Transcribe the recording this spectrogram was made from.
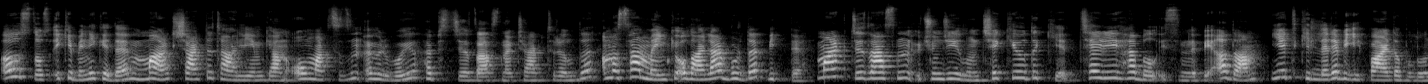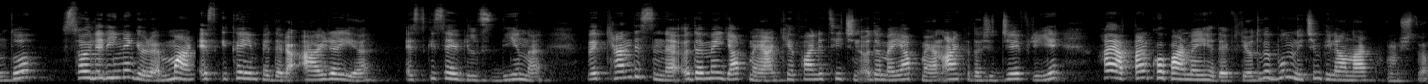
Ağustos 2002'de Mark şartlı tahliye imkanı olmaksızın ömür boyu hapis cezasına çarptırıldı. Ama sanmayın ki olaylar burada bitti. Mark cezasının 3. yılını çekiyordu ki Terry Hubble isimli bir adam yetkililere bir ihbarda bulundu. Söylediğine göre Mark eski kayınpederi Ayra'yı, eski sevgilisi Dean'ı ve kendisine ödeme yapmayan, kefaleti için ödeme yapmayan arkadaşı Jeffrey'i hayattan koparmayı hedefliyordu ve bunun için planlar kurmuştu.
